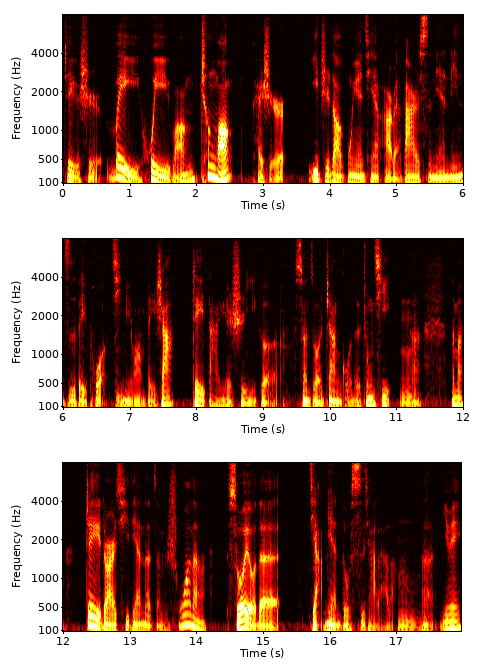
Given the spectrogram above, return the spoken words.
这个是魏惠王称王开始，一直到公元前二百八十四年临淄被破，齐闵王被杀，这大约是一个算作战国的中期嗯啊。那么这段期间呢，怎么说呢？所有的假面都撕下来了。嗯啊，因为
